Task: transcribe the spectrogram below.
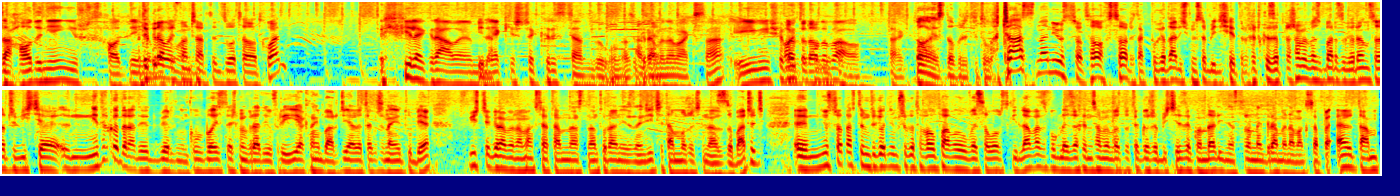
zachodniej niż wschodniej. Ty no grałeś w Uncharted Złota Otchłań? Chwilę grałem, Ile? jak jeszcze Krystian był u nas, Okej. gramy na maksa i mi się Oj, bardzo podobało. Tak. To jest dobry tytuł. Czas na news shot. O, sorry, tak pogadaliśmy sobie dzisiaj troszeczkę. Zapraszamy Was bardzo gorąco oczywiście y, nie tylko do radioodbiorników, bo jesteśmy w Radio Free jak najbardziej, ale także na YouTubie. Wpiszcie gramy na maksa, tam nas naturalnie znajdziecie, tam możecie nas zobaczyć. Y, News shota w tym tygodniu przygotował Paweł Wesołowski dla Was. W ogóle zachęcamy Was do tego, żebyście zaglądali na stronę gramy na maxa.pl. Tam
